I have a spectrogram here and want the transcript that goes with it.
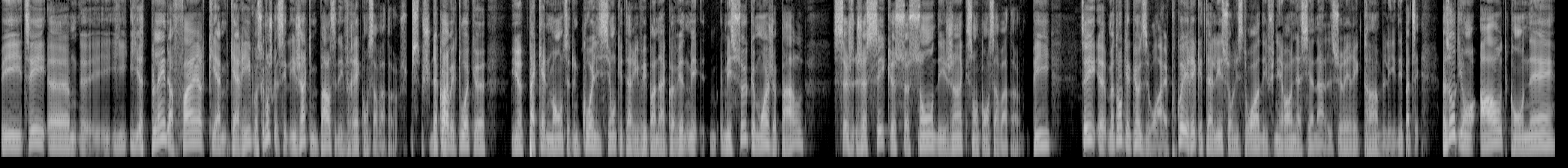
Puis, tu sais, euh, euh, il y, a plein d'affaires qui, arrivent. Parce que moi, je- c'est les gens qui me parlent, c'est des vrais conservateurs. Je, je suis d'accord Ouais. avec toi que il y a un paquet de monde. C'est une coalition qui est arrivée pendant la COVID. Mais, mais ceux que moi, je parle, je sais que ce sont des gens qui sont conservateurs. Puis, tu sais, euh, mettons, quelqu'un dit Ouais, pourquoi Éric est allé sur l'histoire des funérailles nationales, sur Éric Tremblay, des pat- Eux autres, ils ont hâte qu'on ait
